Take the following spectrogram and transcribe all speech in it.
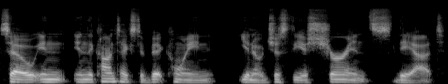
so in in the context of Bitcoin, you know, just the assurance that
